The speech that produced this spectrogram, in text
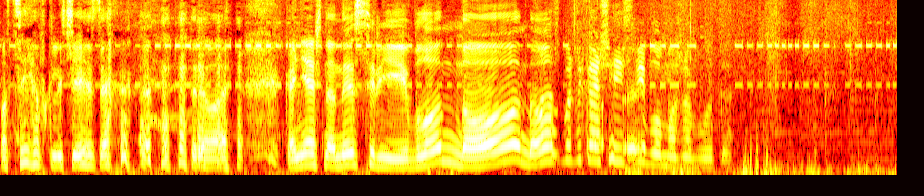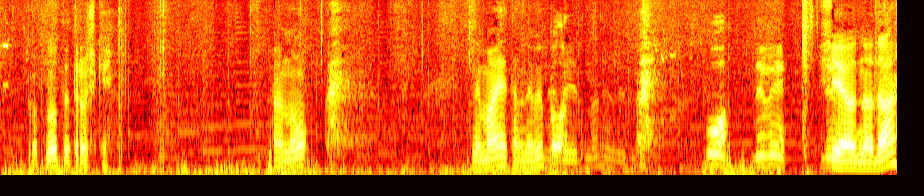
Оце я включився. Тримай. Звісно, не срібло, но, но. Зараз почекай, ще і срібло може бути. Копнути трошки. А ну. Немає, там не випало. Не видно, не видно. О, диви. Ще одна, да?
